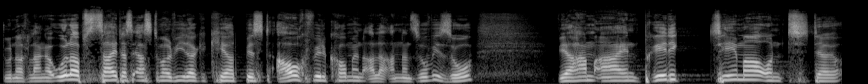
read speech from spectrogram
du nach langer Urlaubszeit das erste Mal wiedergekehrt bist, auch willkommen, alle anderen sowieso. Wir haben ein Predigtthema und der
